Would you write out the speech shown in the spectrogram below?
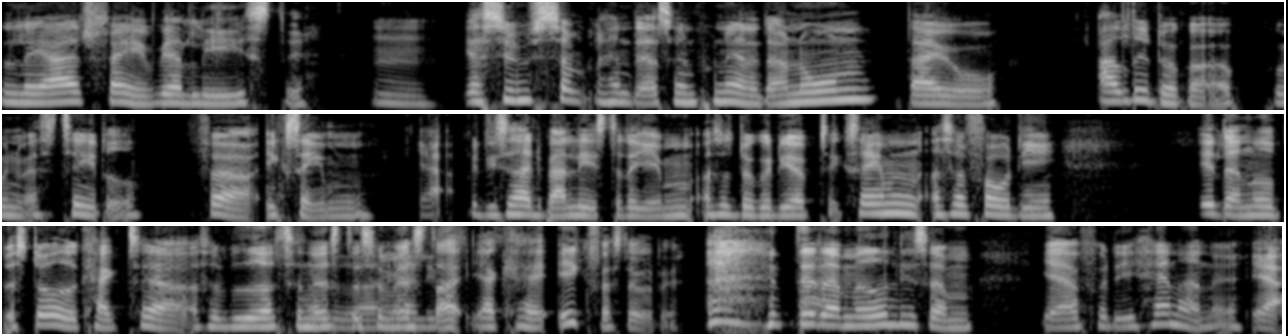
lære et fag ved at læse det. Mm. Jeg synes simpelthen, det er så imponerende. Der er nogen, der jo aldrig dukker op på universitetet før eksamen. Ja. Fordi så har de bare læst det derhjemme, og så dukker de op til eksamen, og så får de et eller andet bestået karakter og så videre til så næste videre, semester. Jeg, jeg kan ikke forstå det. det der med ligesom, ja, for det hænderne, ja.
